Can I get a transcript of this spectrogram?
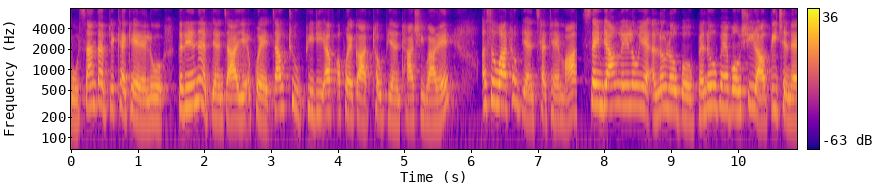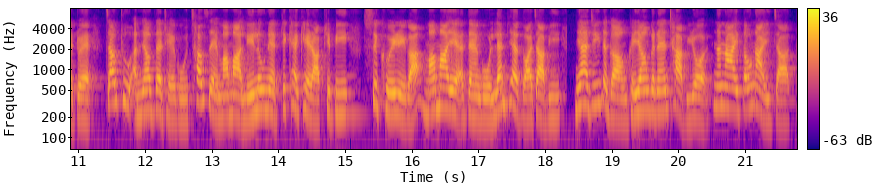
ကိုစမ်းသပ်ပစ်ခတ်ခဲ့တယ်လို့သတင်းနဲ့ပြန်ကြားရေးအဖွဲ့ကြောက်ထု PDF အဖွဲ့ကထုတ်ပြန်ထားရှိပါတယ်။ အဆိုပါထုတ်ပြန်ချက်ထဲမှာစိန်ပြောင်းလေးလုံးရဲ့အလုတ်လုတ်ပုံဘယ်လိုပဲပုံရှိတာကိုသိချင်တဲ့အတွက်ကြောက်ထုအမြောက်တက်ထဲကို60မမလေးလုံးနဲ့ပြစ်ခတ်ခဲ့တာဖြစ်ပြီးစစ်ခွေးတွေကမမရဲ့အတန်ကိုလက်ဖြတ်သွားကြပြီးညကြီးတကောင်ကြောင်ကရန်းထပြီးတော့2နာရီ3နာရီကြာတ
